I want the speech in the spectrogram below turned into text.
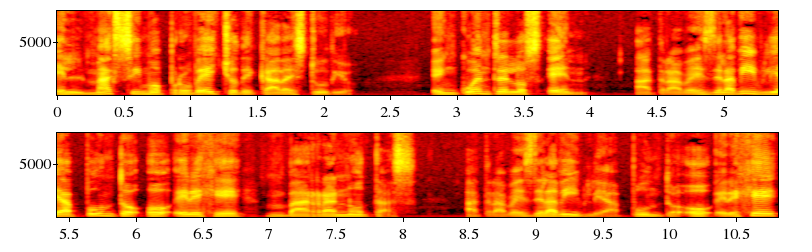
el máximo provecho de cada estudio. Encuéntrelos en a través de la biblia.org barra notas a través de la biblia.org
